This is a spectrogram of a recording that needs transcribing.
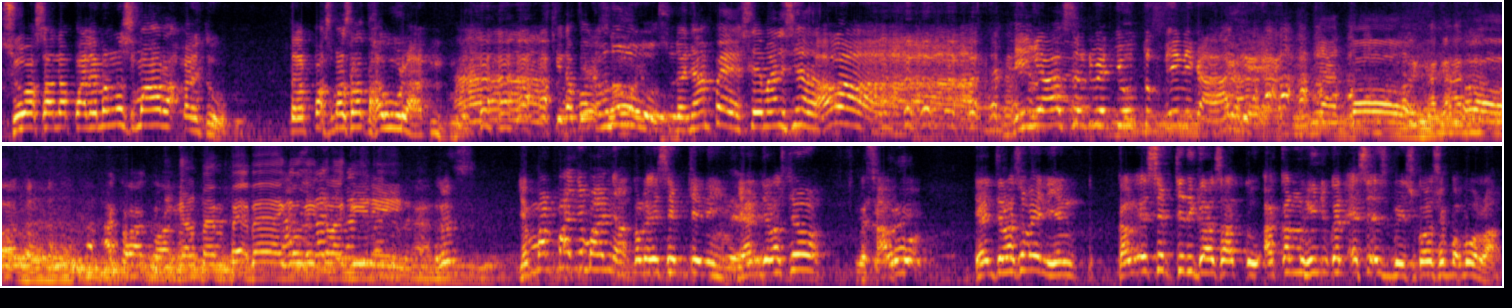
Suasana Palembang itu semarak man itu. terlepas masalah tawuran. Nah, kita potong dulu. Sudah nyampe, saya manisnya. Ah, ini hasil duit YouTube ini kaget. Ini aku, kakak aku. Aku aku. Tinggal pempek be, gue lagi nih. Terus Yang manfaatnya banyak kalau SFC nih. Yang jelasnya aku yang jelasnya ini yang kalau SFC 31 akan menghidupkan SSB sekolah sepak bola.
